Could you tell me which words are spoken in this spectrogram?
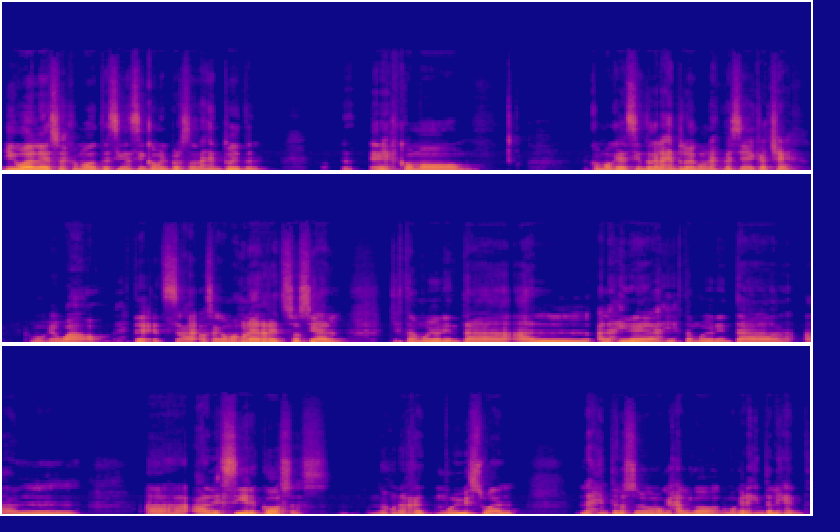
Igual eso, es como te siguen 5.000 personas en Twitter. Es como, como que siento que la gente lo ve como una especie de caché. Como que, wow. Este, o sea, como es una red social que está muy orientada al, a las ideas y está muy orientada al, a, a, decir cosas. No es una red muy visual. La gente lo sube como que es algo, como que eres inteligente.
